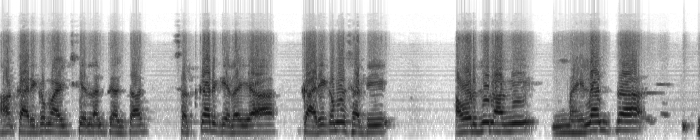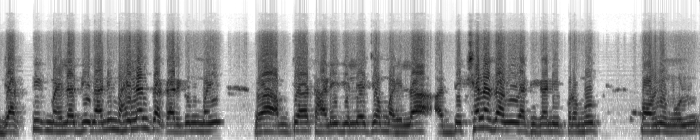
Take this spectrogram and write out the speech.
हा कार्यक्रम आयोजित केला आणि त्यांचा सत्कार केला. या कार्यक्रमासाठी आवर्जून आम्ही महिलांचा जागतिक महिला दिन आणि महिलांचा कार्यक्रम आमच्या ठाणे जिल्ह्याच्या महिला अध्यक्षांनाच आम्ही या ठिकाणी प्रमुख पाहुणे म्हणून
